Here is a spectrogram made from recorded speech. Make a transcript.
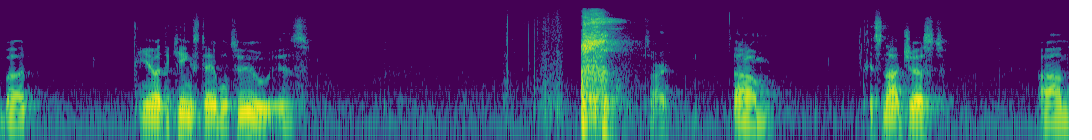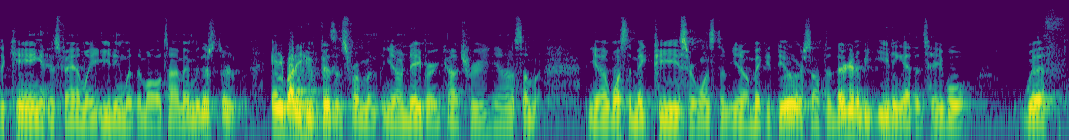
But, you know, at the king's table, too, is, sorry, um, it's not just um, the king and his family eating with him all the time. I mean, there's, there, anybody who visits from a you know, neighboring country, you know, some, you know, wants to make peace or wants to, you know, make a deal or something, they're going to be eating at the table with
